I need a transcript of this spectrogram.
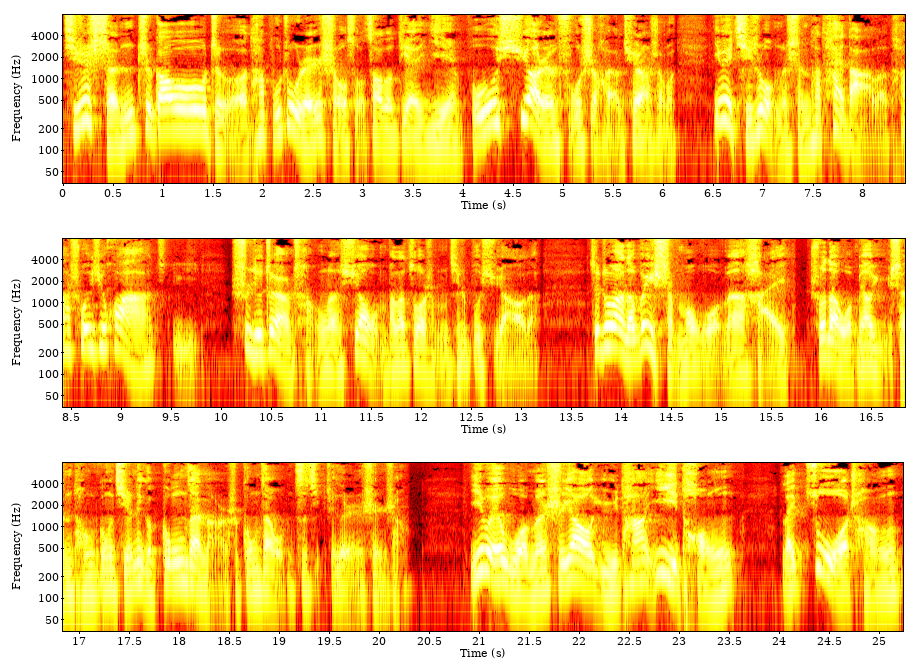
其实神至高者他不住人手所造的殿，也不需要人服侍，好像缺少什么。因为其实我们的神他太大了，他说一句话，事就这样成了。需要我们帮他做什么？其实不需要的。最重要的，为什么我们还说到我们要与神同工？其实那个功在哪儿？是功在我们自己这个人身上，因为我们是要与他一同来做成，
